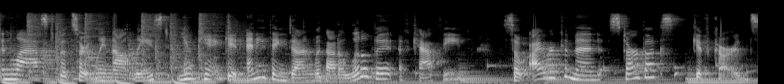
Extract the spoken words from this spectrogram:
And last but certainly not least, you can't get anything done without a little bit of caffeine. So I recommend Starbucks gift cards.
